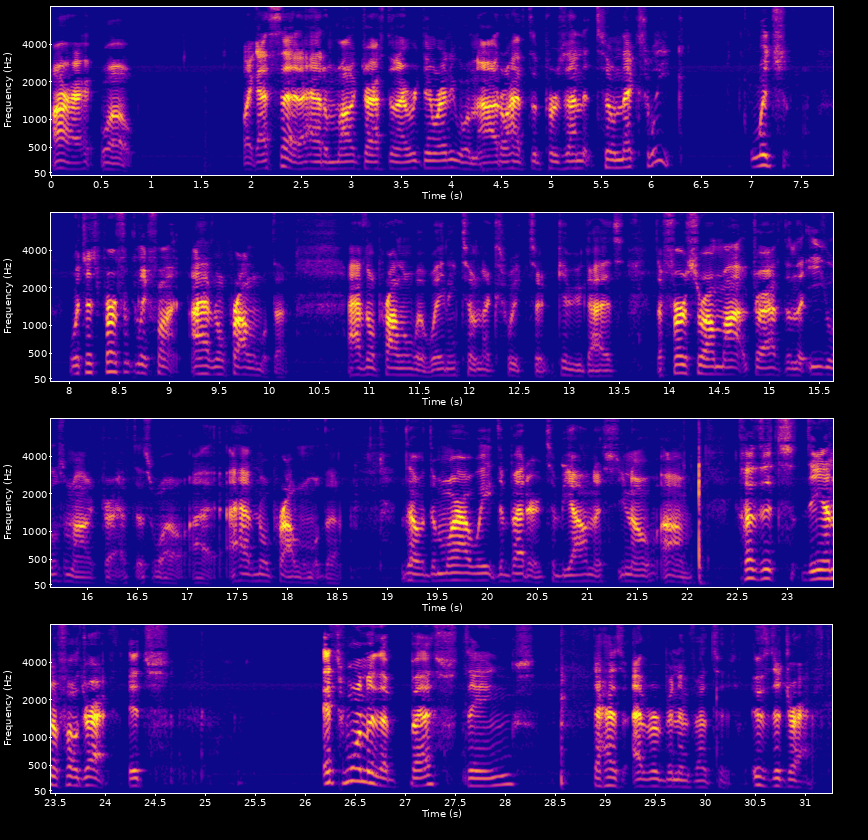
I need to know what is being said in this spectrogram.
All right, well, like I said, I had a mock draft and everything ready. Well, now I don't have to present it till next week, which, which is perfectly fine. I have no problem with that. I have no problem with waiting till next week to give you guys the first round mock draft and the Eagles mock draft as well. I, I have no problem with that. Though the more I wait, the better. To be honest, you know, um, because it's the NFL draft. It's it's one of the best things that has ever been invented is the draft.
